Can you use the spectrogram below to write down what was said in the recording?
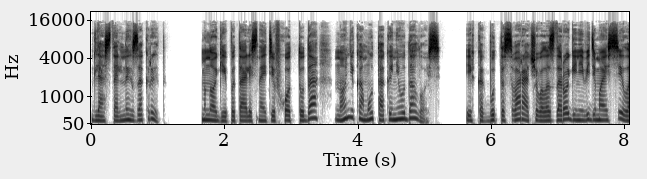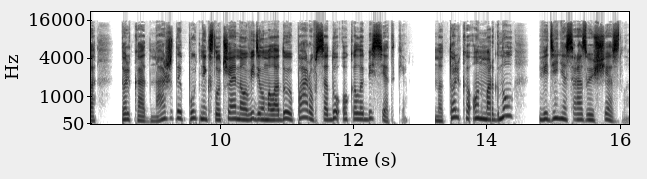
для остальных закрыт. Многие пытались найти вход туда, но никому так и не удалось. Их как будто сворачивала с дороги невидимая сила — только однажды путник случайно увидел молодую пару в саду около беседки. Но только он моргнул, видение сразу исчезло.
